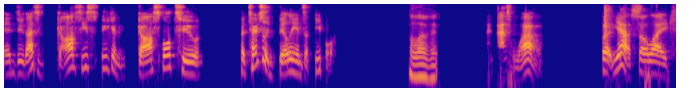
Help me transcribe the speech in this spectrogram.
and dude, that's gospel. He's speaking gospel to potentially billions of people. I love it. That's wow. But yeah, so like,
